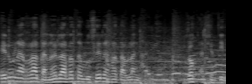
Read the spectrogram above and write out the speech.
Era una rata, no es la rata blusera, rata blanca. Rock argentino.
